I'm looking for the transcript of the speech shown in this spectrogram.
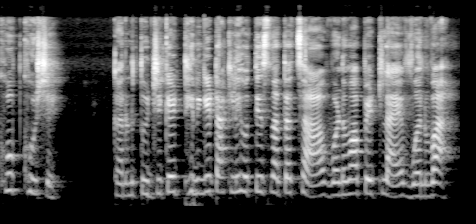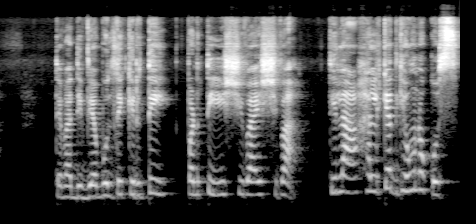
खूप खुश आहे. कारण तुझी काही ठिणगी टाकली होतीस ना त्याचा वणवा पेटलाय वनवा तेव्हा दिव्या बोलते कीर्ती पण ती शिवाय शिवा. तिला हलक्यात घेऊ नकोस.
